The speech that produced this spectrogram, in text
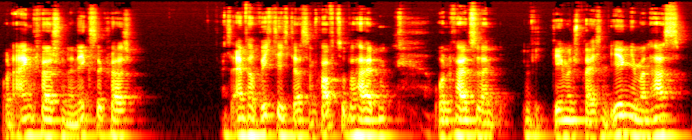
und ein Crash und der nächste Crash. Ist einfach wichtig, das im Kopf zu behalten. Und falls du dann dementsprechend irgendjemand hast,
